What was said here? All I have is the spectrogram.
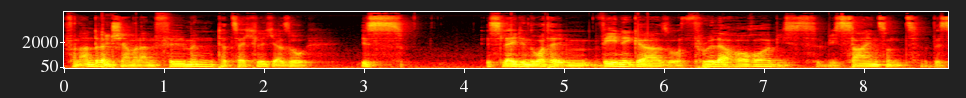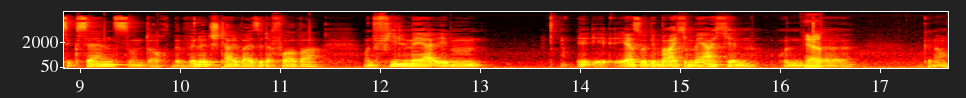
von anderen Shyamalan-Filmen tatsächlich, also ist, ist Lady in the Water eben weniger so Thriller-Horror, wie wie Science und The Sixth Sense und auch The Village teilweise davor war. Und viel mehr eben eher so den Bereich Märchen und ja. äh, genau.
